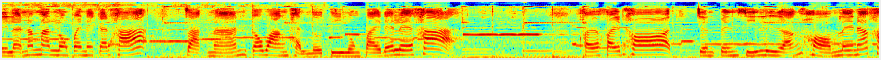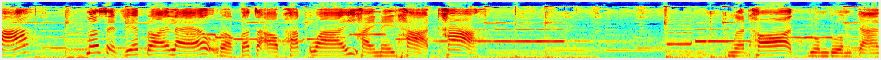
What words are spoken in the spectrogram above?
ยและน้ำมันลงไปในกระทะ จากนั้นก็วางแผ่นโรตีลงไปได้เลยค่ะ ค่อยๆทอด จนเป็นสีเหลืองหอมเลยนะคะ เมื่อเสร็จเรียบร้อยแล้ว เราก็จะเอาพักไว้ภายในถาดค่ะเมื่อทอดรวมๆกัน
